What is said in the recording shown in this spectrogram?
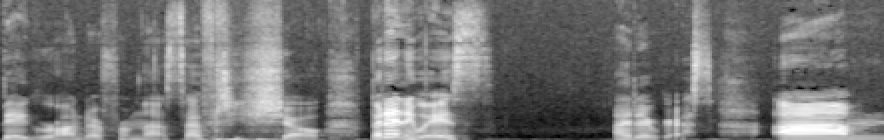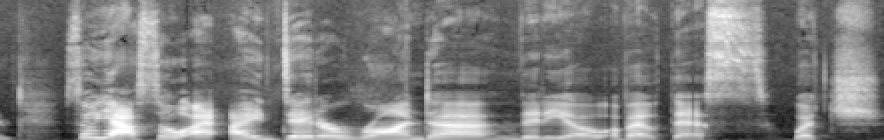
big Rhonda from that 70s show. But anyways, I digress. Um, so yeah, so I, I did a Rhonda video about this, which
